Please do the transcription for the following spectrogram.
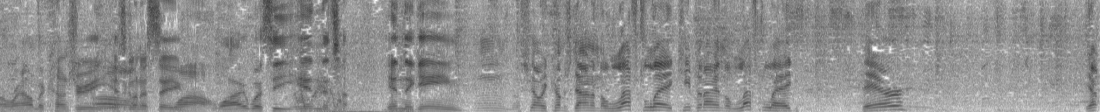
around the country Oh, is going to say, wow. why was he in the in the game? Let's see how he comes down on the left leg. Keep an eye on the left leg. There. Yep.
